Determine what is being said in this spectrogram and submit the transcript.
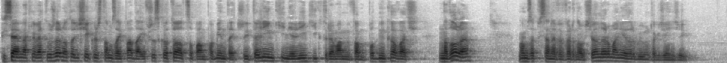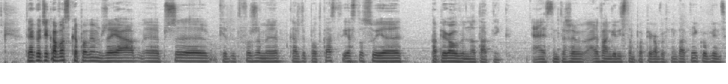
pisałem na klawiaturze, no to dzisiaj korzystam z iPada i wszystko to, co mam pamiętać, czyli te linki, nie linki, które mamy Wam podlinkować na dole, mam zapisane w Evernote, ale normalnie zrobiłbym to gdzie indziej. To jako ciekawostkę powiem, że ja e, przy, kiedy tworzymy każdy podcast, ja stosuję papierowy notatnik. Ja jestem też ewangelistą papierowych notatników, więc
